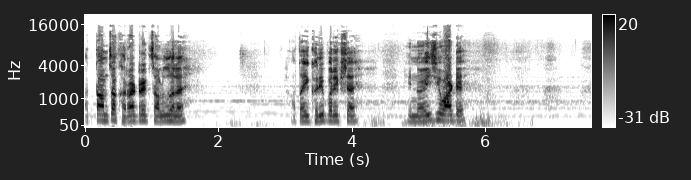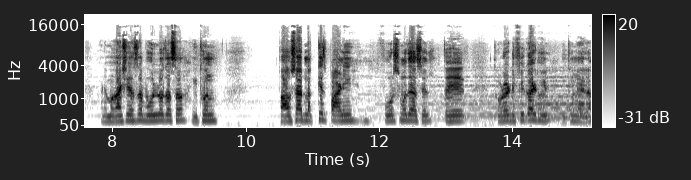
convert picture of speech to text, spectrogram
आत्ता आमचा खरा ट्रेक चालू झाला आहे आता ही खरी परीक्षा आहे. ही नळीची वाट आहे. आणि मग अशी जसं बोललो तसं इथून पावसात नक्कीच पाणी फोर्समध्ये असेल तर हे थोडं डिफिकल्ट होईल इथून यायला.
